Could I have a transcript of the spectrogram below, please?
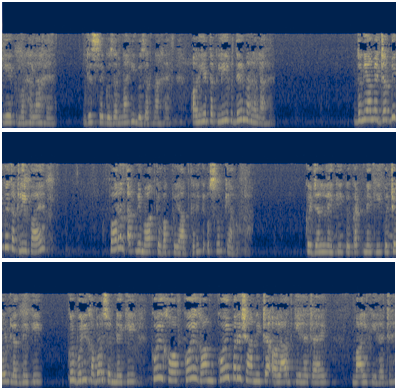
یہ ایک مرحلہ ہے جس سے گزرنا ہی گزرنا ہے، اور یہ تکلیف دہ مرحلہ ہے۔ دنیا میں جب بھی کوئی تکلیف آئے، فوراً اپنی موت کے وقت کو یاد کریں کہ اس وقت کیا ہوگا۔ کوئی جلنے کی، کوئی کٹنے کی، کوئی چوٹ لگنے کی کوئی بری خبر سننے کی، کوئی خوف، کوئی غم، کوئی پریشانی، چاہے اولاد کی ہے، چاہے مال کی ہے، چاہے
